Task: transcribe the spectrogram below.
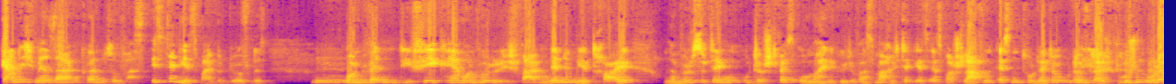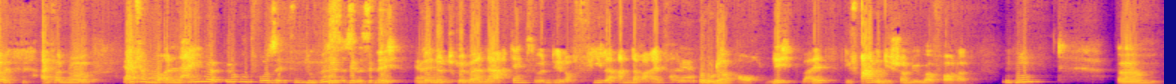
gar nicht mehr sagen können, so was ist denn jetzt mein Bedürfnis? Mhm. Und wenn die Fee käme und würde dich fragen, nenne mir drei, und dann würdest du denken, unter Stress, oh meine Güte, was mache ich denn jetzt? Erstmal schlafen, essen, Toilette oder vielleicht duschen oder einfach nur, einfach nur alleine irgendwo sitzen, du wüsstest es nicht. Ja. Wenn du drüber nachdenkst, würden dir noch viele andere einfallen ja. oder auch nicht, weil die Frage dich schon überfordert. Mhm. Ähm,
